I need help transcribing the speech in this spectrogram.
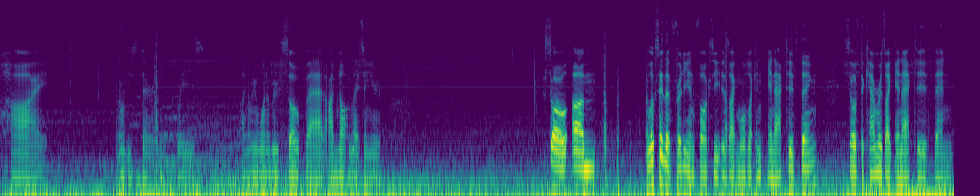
Hi. Don't you stare at me, please. I know you want to move so bad. I'm not letting you. So, um, it looks like that Freddy and Foxy is like more of like an inactive thing. So if the camera is like inactive, then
